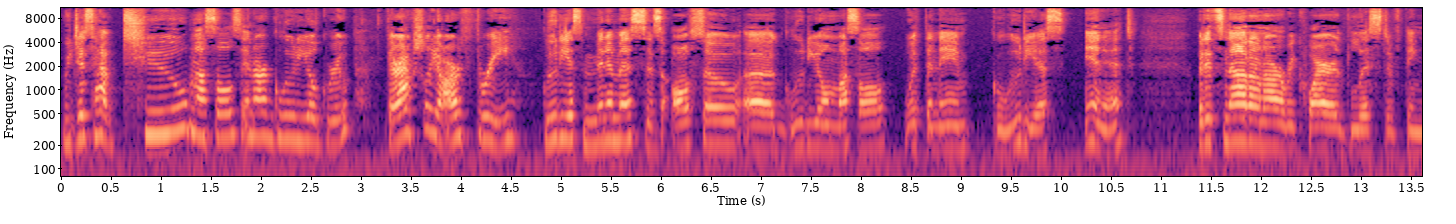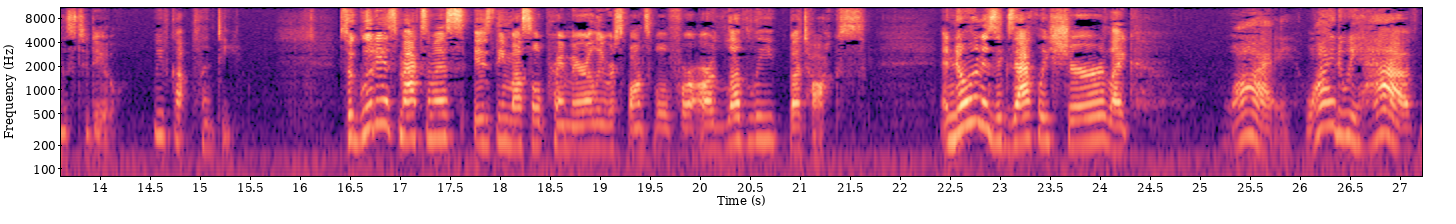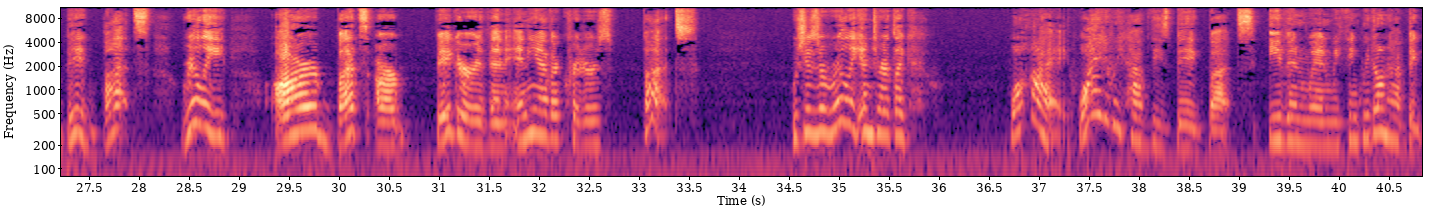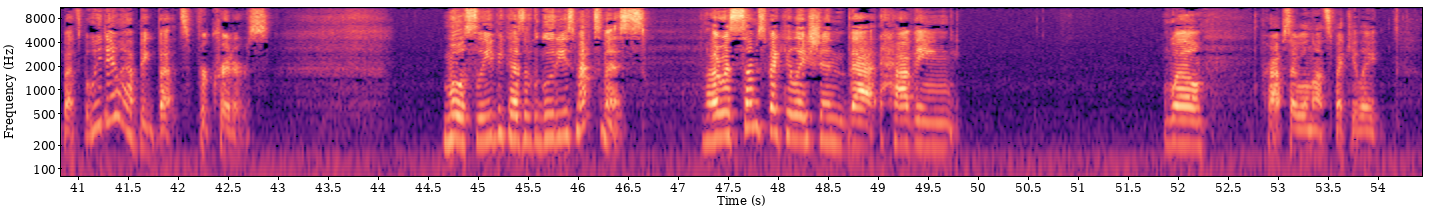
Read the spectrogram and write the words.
We just have two muscles in our gluteal group. There actually are three. Gluteus minimus is also a gluteal muscle with the name gluteus in it, but it's not on our required list of things to do. We've got plenty. So gluteus maximus is the muscle primarily responsible for our lovely buttocks. And no one is exactly sure, like, why? Why do we have big butts? Really, our butts are bigger than any other critter's butts, which is a really interesting, like, why? Why do we have these big butts, even when we think we don't have big butts? But we do have big butts for critters mostly because of the gluteus maximus. Now, there was some speculation that having, well, perhaps I will not speculate.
